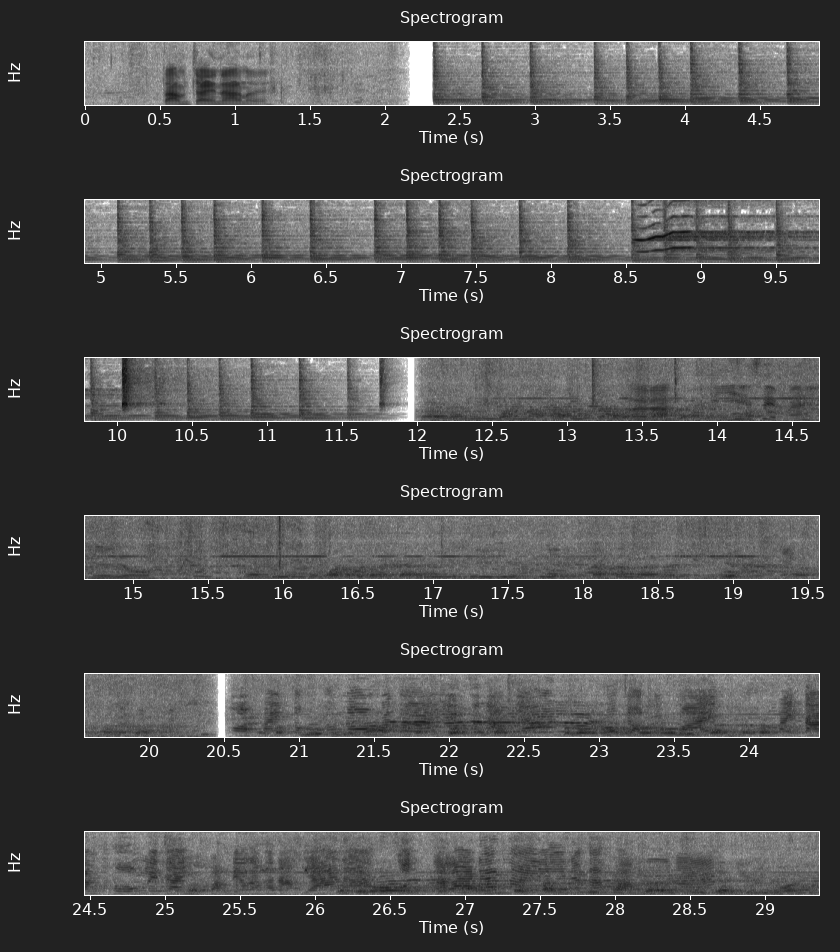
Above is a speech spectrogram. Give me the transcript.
ำตามใจนางหน่อยอะไรนะมียี่สิบไหมมีอยู่ วันนี้ผมว่าเขาจะจัดมีพิธีเรียนเท่านได้เยร่วมเอ่อเอ่อกับออกไปตรงข้างนอกนะจ๊ะที่สนามหญ้านะที่จอดรถไว้ไปตามโค้งเลยจ้ะอยู่ฝั่งเดียวกับสนามหญ้านะจะรอสุดสาราด้านในเลยนะคะฝั่งนู้นนะจะถึงในวันที่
